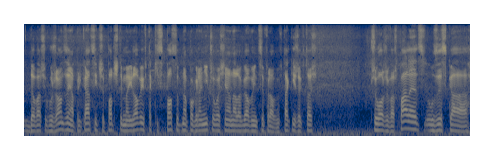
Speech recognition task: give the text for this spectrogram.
do waszych urządzeń, aplikacji czy poczty mailowej w taki sposób na pograniczu właśnie analogowym i cyfrowym. W taki, że ktoś przyłoży wasz palec, uzyska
